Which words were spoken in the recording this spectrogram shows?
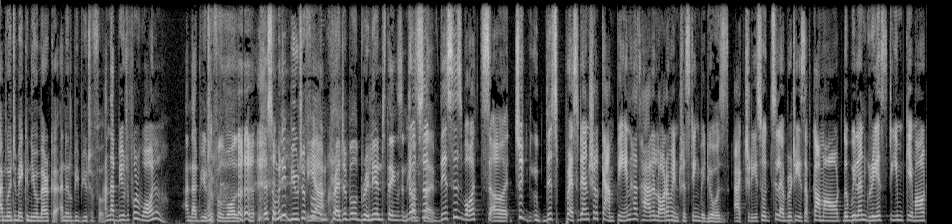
I'm going to make a new America and it'll be beautiful. And that beautiful wall. And that beautiful wall. There's so many beautiful, Yeah. incredible, brilliant things in No, Trump's so life. this is what's uh, so this presidential campaign has had a lot of interesting videos actually. So celebrities have come out. The Will and Grace team came out,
